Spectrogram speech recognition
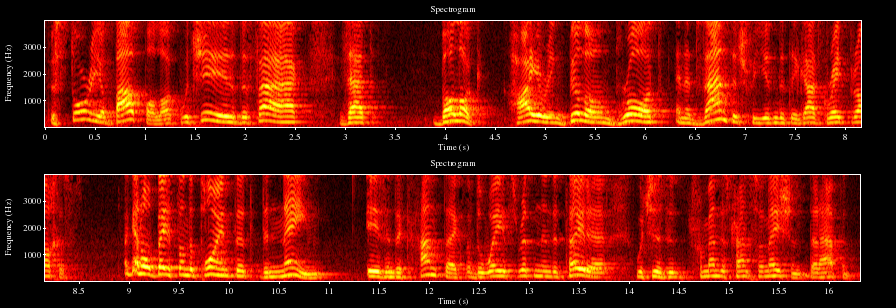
the story about Balak, which is the fact that Balak hiring Bilam brought an advantage for Yidden that they got great brachas. Again, all based on the point that the name is in the context of the way it's written in the Torah, which is the tremendous transformation that happened.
